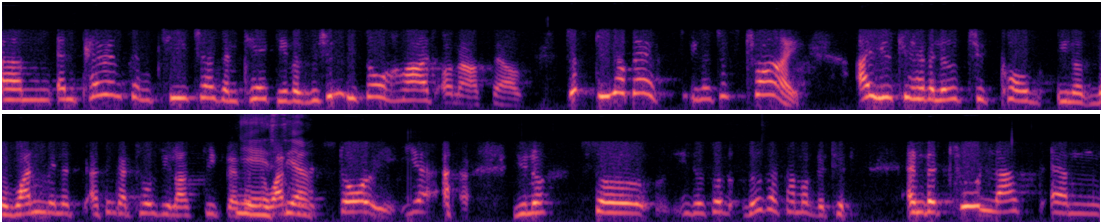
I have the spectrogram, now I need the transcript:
Um, and parents and teachers and caregivers, we shouldn't be so hard on ourselves. Just do your best. You know, just try. I used to have a little trick called, you know, the one minute. I think I told you last week that yes, the one yeah. minute story. Yeah, you know. So, you know, so those are some of the tips. And the two last um,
